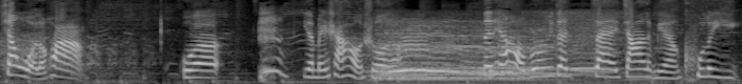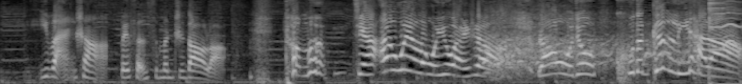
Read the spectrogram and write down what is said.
像我的话，我 也没啥好说的。那天好不容易在在家里面哭了一。一晚上被粉丝们知道了，他们竟然安慰了我一晚上，然后我就哭得更厉害了。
